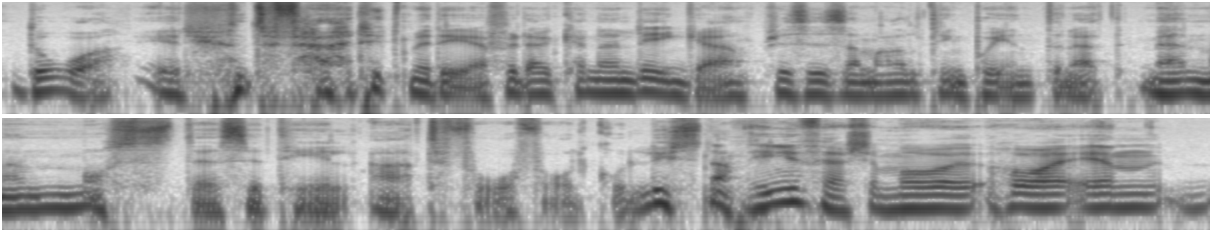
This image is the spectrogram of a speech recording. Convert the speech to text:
Då är det ju inte färdigt med det, för där kan den ligga precis som allting på internet. Men man måste se till att få folk att lyssna. Det är ungefär som att ha en...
